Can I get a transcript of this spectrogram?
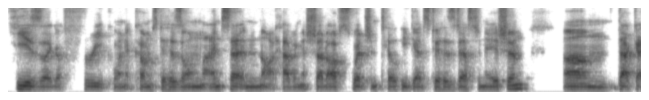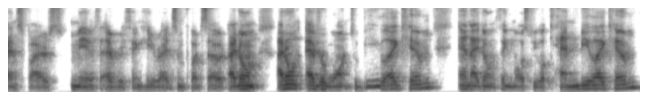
he is like a freak when it comes to his own mindset and not having a shut off switch until he gets to his destination um that guy inspires me with everything he writes and puts out. I don't i don't ever want to be like him and i don't think most people can be like him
